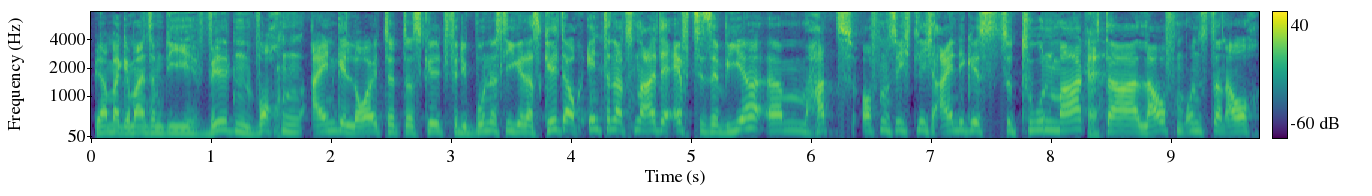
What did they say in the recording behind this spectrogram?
Wir haben ja gemeinsam die wilden Wochen eingeläutet. Das gilt für die Bundesliga, das gilt auch international. Der FC Sevilla ähm, hat offensichtlich einiges zu tun, Marc. Da laufen uns dann auch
